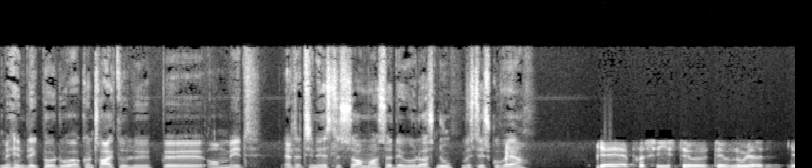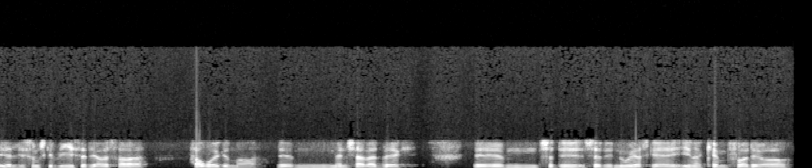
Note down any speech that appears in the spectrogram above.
med henblik på, at du har kontraktudløb øh, om et, altså til næste sommer, så det er vel også nu, hvis det skulle være? Ja, ja, præcis. Det er jo, det er jo nu, jeg, jeg ligesom skal vise, at jeg også har, har rykket mig, øh, mens jeg har været væk. Øhm, så, det, så det er nu, jeg skal ind og kæmpe for det, og,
